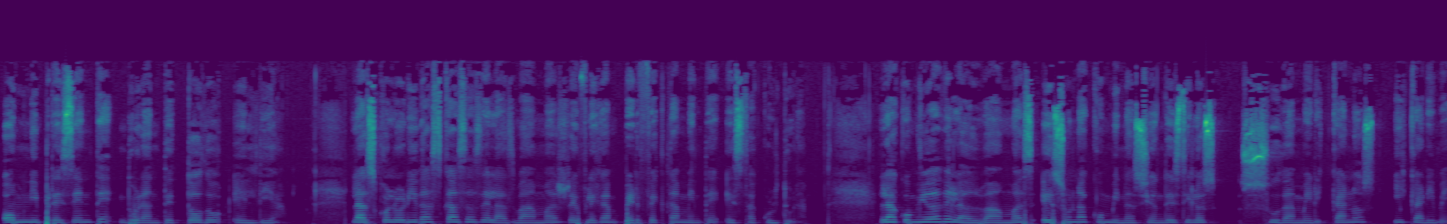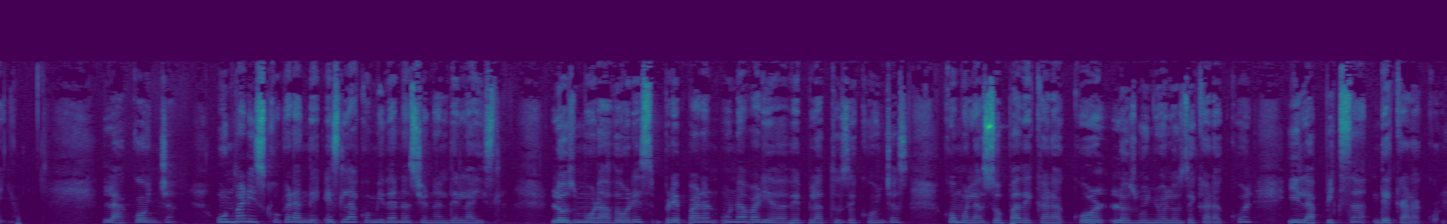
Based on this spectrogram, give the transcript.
omnipresente durante todo el día. Las coloridas casas de las Bahamas reflejan perfectamente esta cultura. La comida de las Bahamas es una combinación de estilos sudamericanos y caribeño. La concha, un marisco grande es la comida nacional de la isla. Los moradores preparan una variedad de platos de conchas como la sopa de caracol, los buñuelos de caracol y la pizza de caracol.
